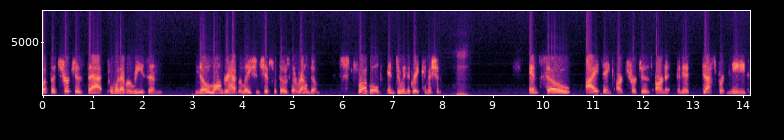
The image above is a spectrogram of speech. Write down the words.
But the churches that, for whatever reason, no longer had relationships with those that are around them struggled in doing the Great Commission. Mm. And so I think our churches are in a, in a desperate need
